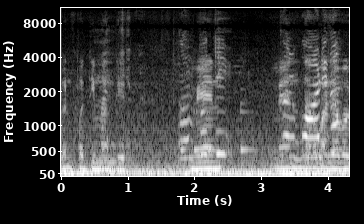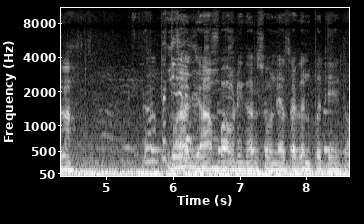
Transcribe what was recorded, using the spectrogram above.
गणपती मंदिर. मेन दरवाजा बघा. जाम बावडीगर सोन्याचा गणपती आहे तो.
